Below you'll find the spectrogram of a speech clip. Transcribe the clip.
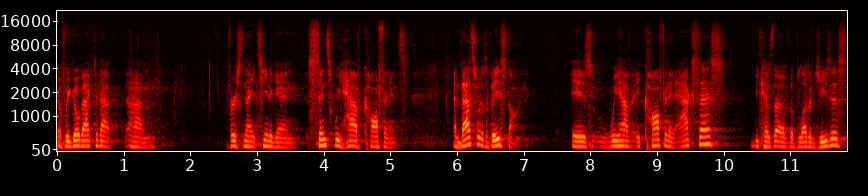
If we go back to that um, verse 19 again, since we have confidence, and that's what it's based on, is we have a confident access because of the blood of Jesus.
